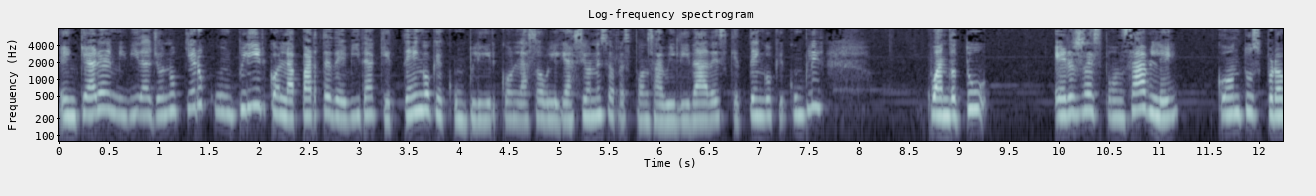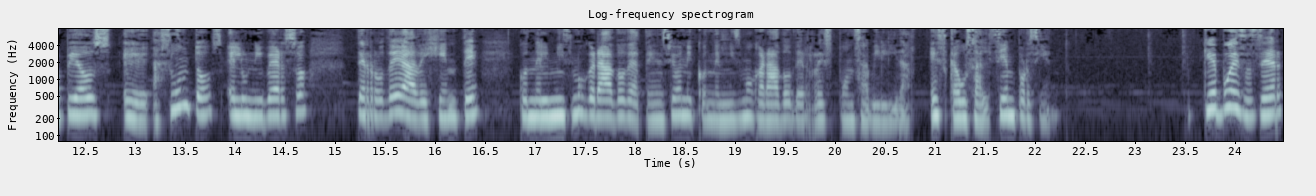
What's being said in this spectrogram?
en qué área de mi vida yo no quiero cumplir con la parte de vida que tengo que cumplir, con las obligaciones o responsabilidades que tengo que cumplir. Cuando tú eres responsable con tus propios eh, asuntos, el universo te rodea de gente con el mismo grado de atención y con el mismo grado de responsabilidad. Es causal, 100%. ¿Qué puedes hacer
